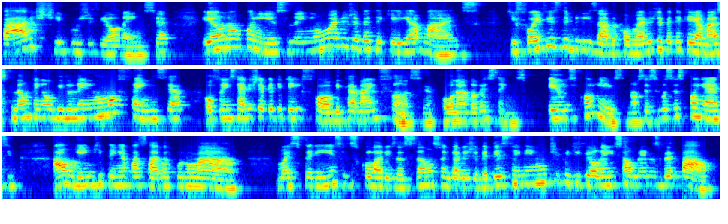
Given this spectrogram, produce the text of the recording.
vários tipos de violência. Eu não conheço nenhum LGBTQIA, que foi visibilizado como LGBTQIA, que não tenha ouvido nenhuma ofensa, ofensa LGBTQI fóbica na infância ou na adolescência. Eu desconheço. Não sei se vocês conhecem alguém que tenha passado por uma, uma experiência de escolarização sendo LGBT sem nenhum tipo de violência, ao menos verbal.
